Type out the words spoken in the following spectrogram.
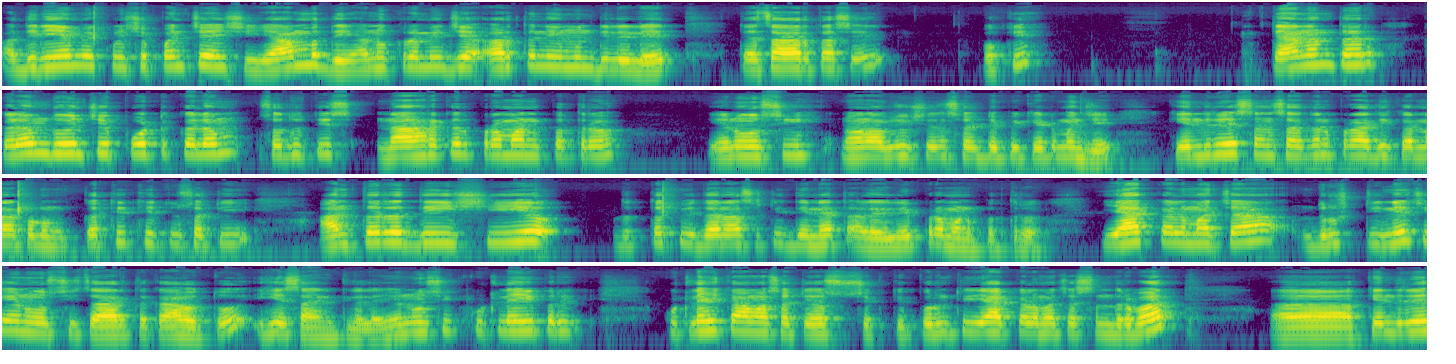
अधिनियम एकोणीसशे पंच्याऐंशी यामध्ये अनुक्रमे जे अर्थ नेमून दिलेले आहेत त्याचा अर्थ असेल ओके? त्यानंतर कलम दोनचे पोट कलम सदोतीस नाहरकत प्रमाणपत्र N O C non objection certificate म्हणजे केंद्रीय संसाधन प्राधिकरणाकडून कथित हेतूसाठी आंतरदेशीय दत्तक विधानासाठी देण्यात आलेले प्रमाणपत्र. या कलमाच्या दृष्टीनेच एन ओ सीचा अर्थ काय होतो हे सांगितलेलं आहे. एन ओ सी कुठल्याही परि कुठल्याही कामासाठी असू शकते परंतु या कलमाच्या संदर्भात केंद्रीय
